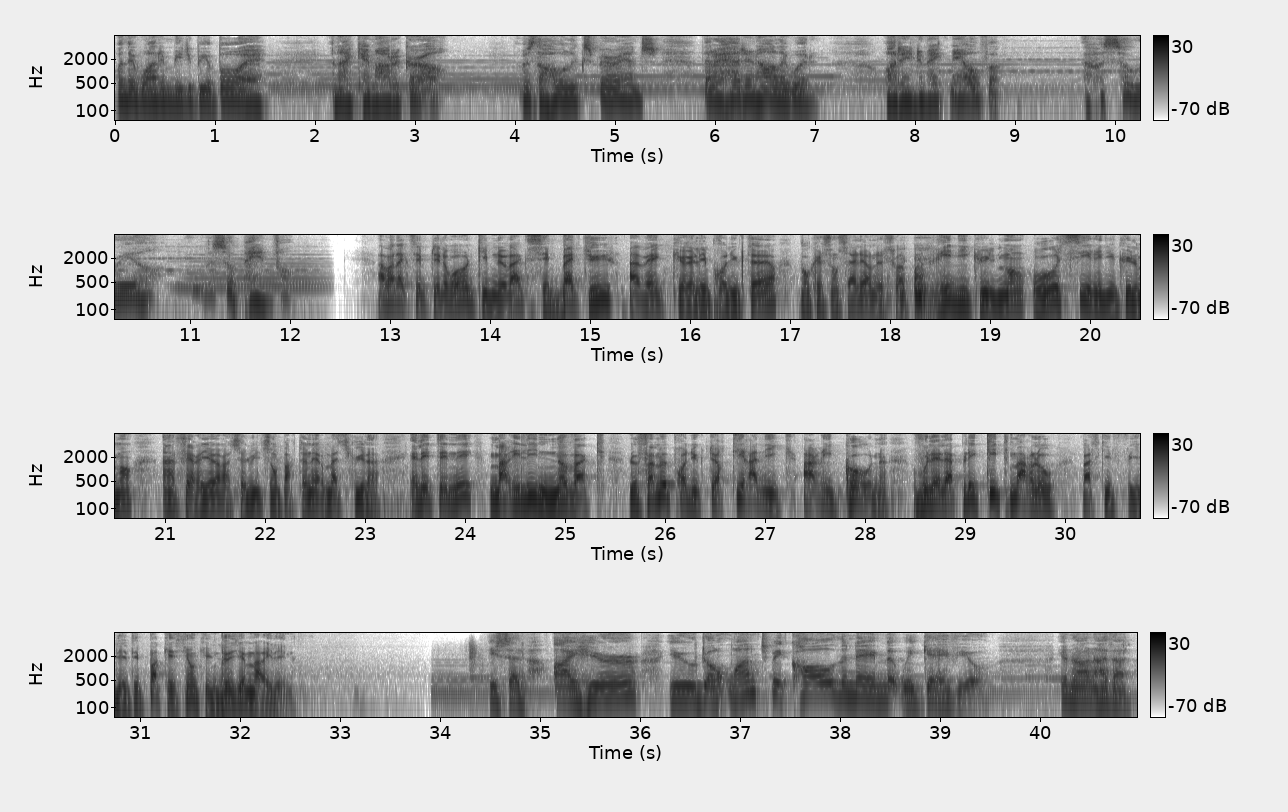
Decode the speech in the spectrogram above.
when they wanted me to be a boy and I came out a girl. It was the whole experience that I had in Hollywood, wanting to make me over. That was so real. It was so painful. Avant d'accepter le rôle, Kim Novak s'est battue avec euh, les producteurs pour que son salaire ne soit pas ridiculement ou aussi ridiculement inférieur à celui de son partenaire masculin. Elle était née Marilyn Novak. Le fameux producteur tyrannique Harry Cohn voulait l'appeler Kit Marlowe parce qu'il n'était pas question qu'il y ait une deuxième Marilyn. He said, I hear you don't want to be called the name that we gave you. You know, and I thought,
